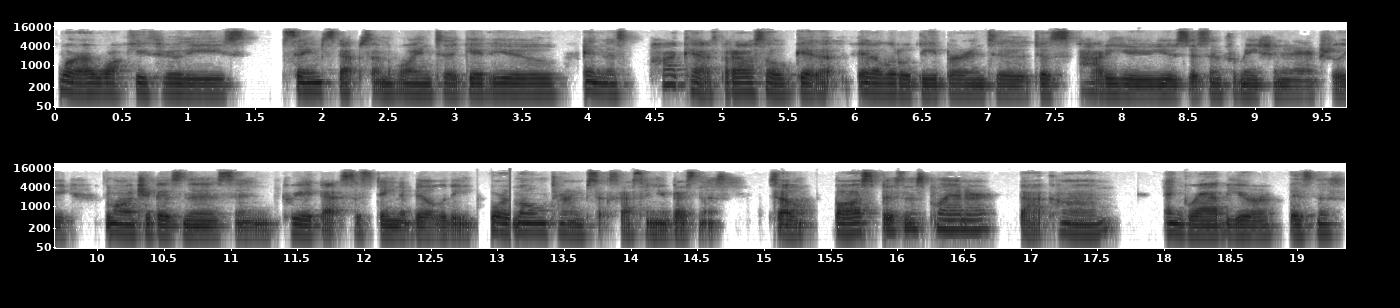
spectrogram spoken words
where I walk you through these same steps I'm going to give you in this podcast, but I also get a, get a little deeper into just how do you use this information and actually launch a business and create that sustainability for long-term success in your business. So bossbusinessplanner.com and grab your business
